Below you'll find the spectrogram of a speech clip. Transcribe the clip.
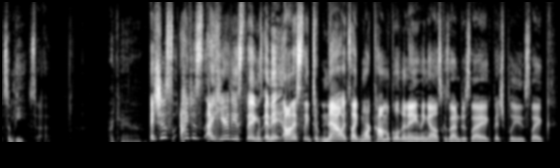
some pizza. I can't. It's just, I just, I hear these things, and it honestly, to now, it's like more comical than anything else because I'm just like, bitch, please, like,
